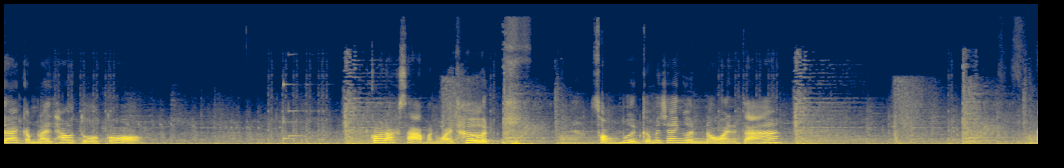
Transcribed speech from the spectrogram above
ได้กำไรเท่าตัวก็ ก็รักษามันไว้เถิดสองหมื่นก็ไม่ใช่เงินน้อยนะจ๊ะ ไป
